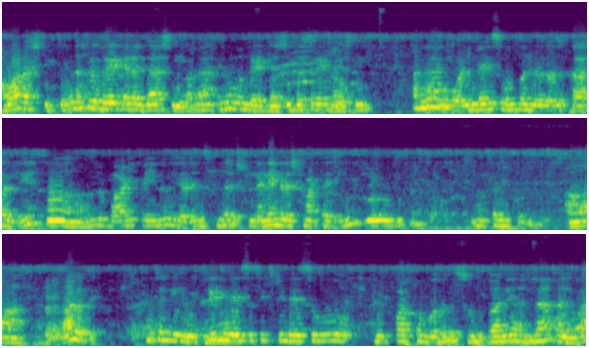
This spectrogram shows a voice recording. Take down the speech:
ಅವಾಗ ಅಷ್ಟಿತ್ತು ಅದ್ರದ್ದು ರೇಟ್ ಎಲ್ಲ ಜಾಸ್ತಿ ಇವಾಗ. ಒಂದು ರೇಟ್ ಜಾಸ್ತಿ ಬಸ್ ರೇಟ್ ಜಾಸ್ತಿ. ಹಂಗಾಗಿ ಒನ್ ಡೇಸ್ ಹೋಗಿ ಬಂದಿರೋದು ಕಾರಲ್ಲಿ ಫುಲ್ ಬಾಡಿ ಪೈನು ಎರಡು ದಿವಸದಿಂದ ನೆನೆಗೆ ರೆಸ್ಟ್ ಮಾಡ್ತಾ ಇದ್ದೀನಿ. ಹಾ ಆಗುತ್ತೆ. ಮತ್ತೆ ನೀವು fifteen days sixteen days trip ಹಾಕೊಂಡ್ಬರೋದು ಸುಲಭನೇ ಅಲ್ಲ? ಅಲ್ವಾ?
